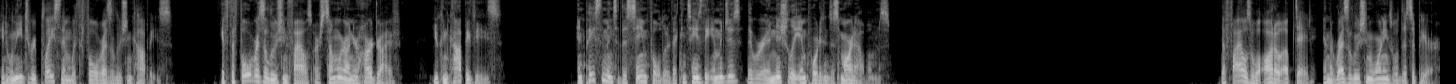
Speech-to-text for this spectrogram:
and will need to replace them with full resolution copies. If the full resolution files are somewhere on your hard drive, you can copy these and paste them into the same folder that contains the images that were initially imported into Smart Albums. The files will auto-update and the resolution warnings will disappear.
